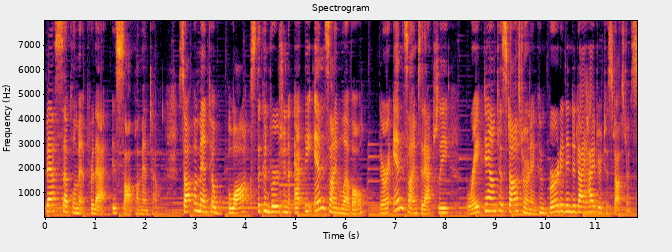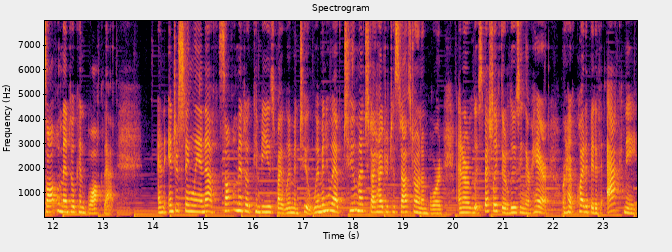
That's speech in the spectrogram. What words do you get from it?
best supplement for that is saw palmetto. Saw palmetto blocks the conversion at the enzyme level. There are enzymes that actually break down testosterone and convert it into dihydrotestosterone. Saw palmetto can block that. And interestingly enough, saw palmetto can be used by women too. Women who have too much dihydrotestosterone on board and are, especially if they're losing their hair or have quite a bit of acne,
